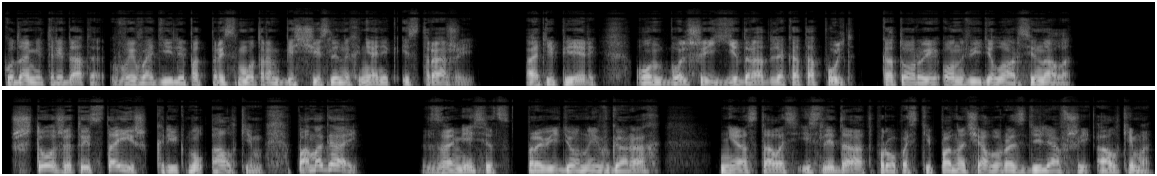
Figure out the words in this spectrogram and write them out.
куда Митридата выводили под присмотром бесчисленных нянек и стражей. А теперь он больше ядра для катапульт, которые он видел у арсенала. «Что же ты стоишь?» — крикнул Алким. «Помогай!» За месяц, проведенный в горах, не осталось и следа от пропасти, поначалу разделявшей Алкима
